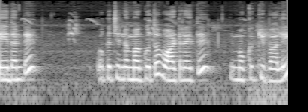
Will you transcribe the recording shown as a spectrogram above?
లేదంటే ఒక చిన్న మగ్గుతో వాటర్ అయితే ఈ మొక్కకి ఇవ్వాలి.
